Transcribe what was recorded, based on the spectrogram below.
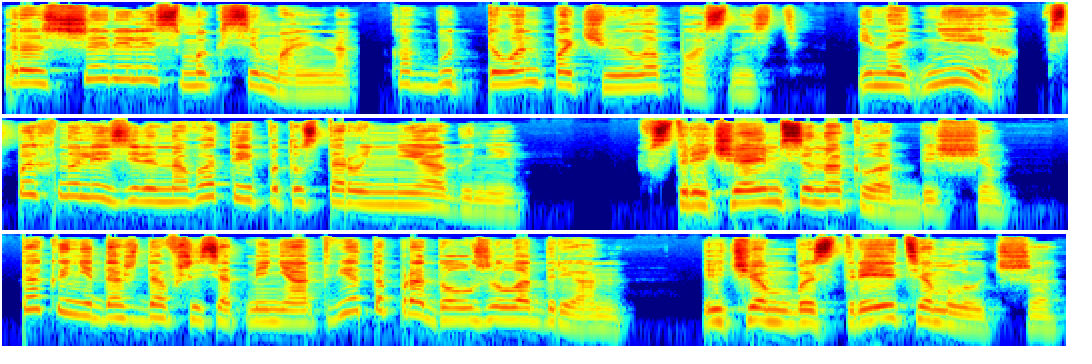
расширились максимально, как будто он почуял опасность. И на дне их вспыхнули зеленоватые потусторонние огни. «Встречаемся на кладбище», так и не дождавшись от меня ответа, продолжил Адриан. «И чем быстрее, тем лучше».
